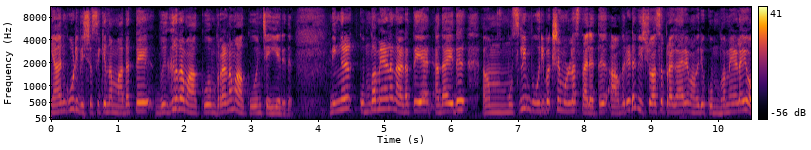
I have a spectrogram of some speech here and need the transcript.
ഞാൻ കൂടി വിശ്വസിക്കുന്ന മതത്തെ വികൃതമാക്കുകയും വ്രണമാക്കുകയും ചെയ്യരുത്. നിങ്ങൾ കുംഭമേള നടത്തിയ അതായത് മുസ്ലിം ഭൂരിപക്ഷമുള്ള സ്ഥലത്ത് അവരുടെ വിശ്വാസപ്രകാരം അവർ കുംഭമേളയോ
